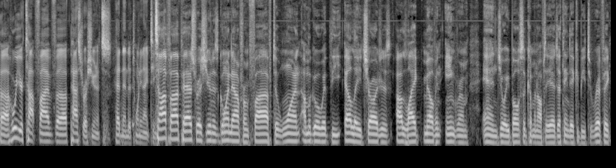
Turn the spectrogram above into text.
uh, who are your top five uh, pass rush units heading into 2019? Top five pass rush units going down from five to one. I'm gonna go with the L.A. Chargers. I like Melvin Ingram and Joey Bosa coming off the edge. I think they could be terrific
